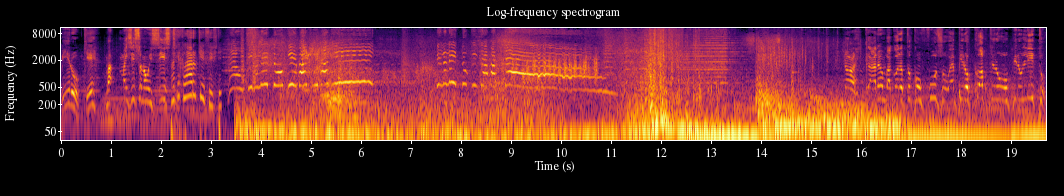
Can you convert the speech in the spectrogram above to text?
Piro o quê? Ma- mas isso não existe! Mas é claro que existe. É o pirulito que vai te ou pirulito?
